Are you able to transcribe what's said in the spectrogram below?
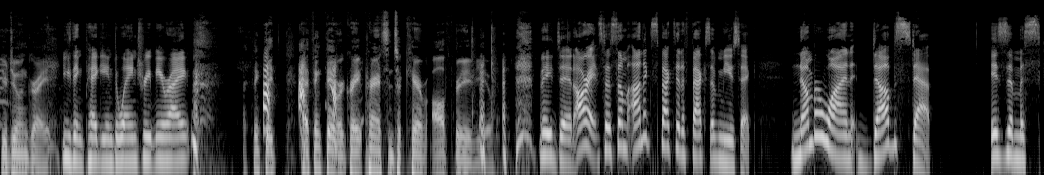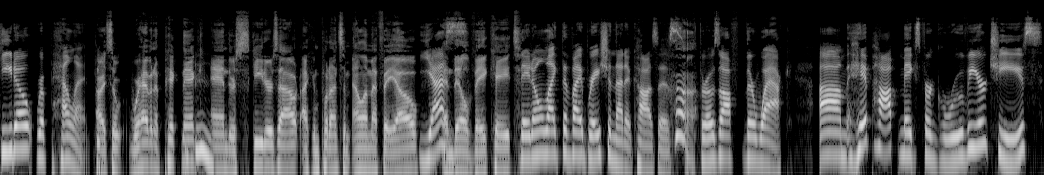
You're doing great. You think Peggy and Dwayne treat me right? I think they I think they were great parents and took care of all three of you. they did. All right, so some unexpected effects of music. Number 1, dubstep is the mosquito repellent. All right, so we're having a picnic and there's skeeters out. I can put on some LMFAO yes. and they'll vacate. They don't like the vibration that it causes. Huh. Throws off their whack. Um, hip hop makes for groovier cheese.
